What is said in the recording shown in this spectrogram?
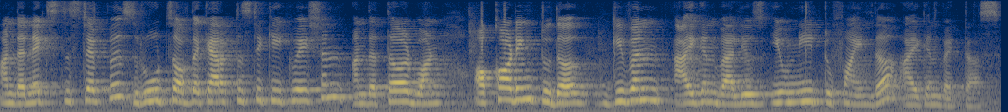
and the next step is roots of the characteristic equation and the third one according to the given eigenvalues you need to find the eigenvectors.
